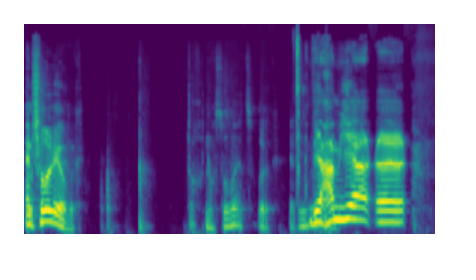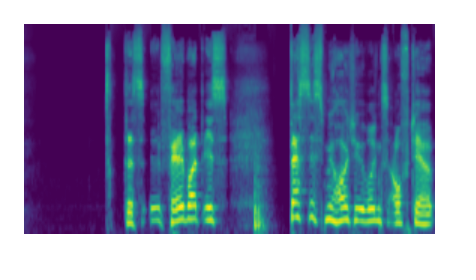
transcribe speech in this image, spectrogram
Entschuldigung. Doch, noch so weit zurück. Wir haben hier, äh, das Felbert ist, das ist mir heute übrigens auf der,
